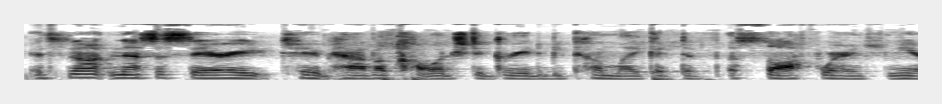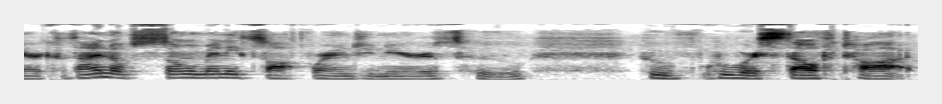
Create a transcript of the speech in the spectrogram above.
it's not necessary to have a college degree to become like a, a software engineer because I know so many software engineers who who who were self-taught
